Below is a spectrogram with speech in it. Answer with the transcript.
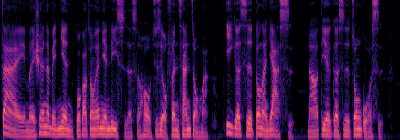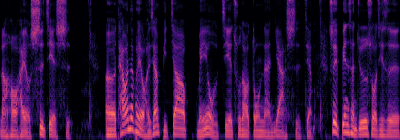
在马来西亚那边念国高中要念历史的时候，就是有分三种嘛，一个是东南亚史，然后第二个是中国史，然后还有世界史。呃，台湾的朋友好像比较没有接触到东南亚史这样，所以变成就是说，其实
